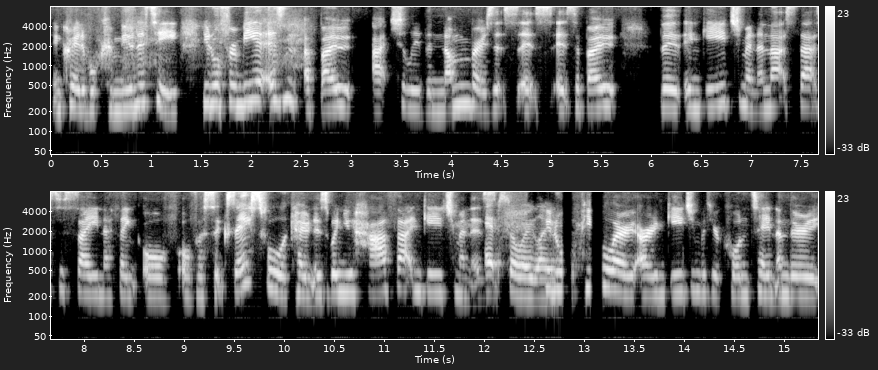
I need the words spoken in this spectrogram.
incredible community. You know, for me, it isn't about actually the numbers. It's it's it's about the engagement and that's that's a sign i think of of a successful account is when you have that engagement is absolutely you know people are, are engaging with your content and they're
